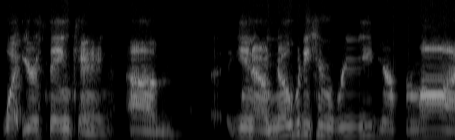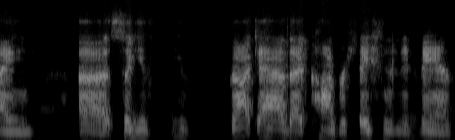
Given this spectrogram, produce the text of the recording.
what you're thinking. Um, you know, nobody can read your mind. Uh, so you've, you've got to have that conversation in advance.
